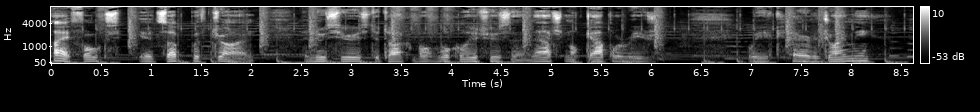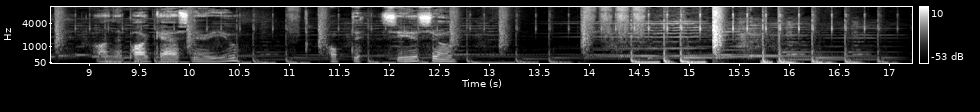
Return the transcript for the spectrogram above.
Hi, folks. It's Up with John, a new series to talk about local issues in the National Capital Region. Will you care to join me on the podcast near you? Hope to see you soon.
